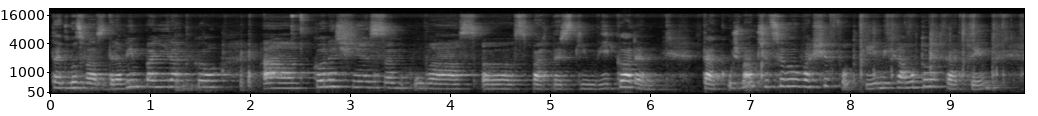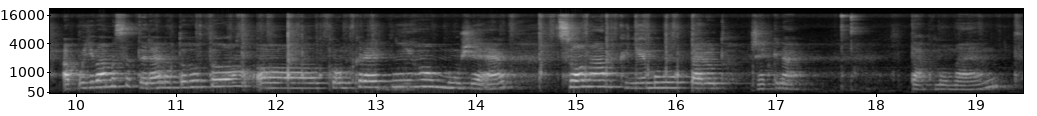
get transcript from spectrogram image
Tak moc vás zdravím, paní Radko, a konečně jsem u vás uh, s partnerským výkladem. Tak, už mám před sebou vaše fotky, míchám u toho karty a podíváme se teda na tohoto uh, konkrétního muže, co nám k němu Tarot řekne. Tak, moment.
